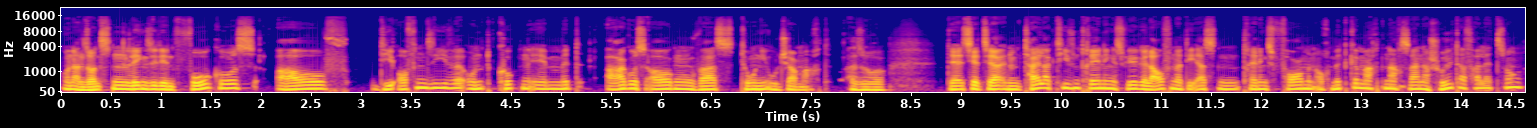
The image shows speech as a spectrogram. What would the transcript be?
Und ansonsten legen sie den Fokus auf die Offensive und gucken eben mit Argusaugen, was Toni Uja macht. Also der ist jetzt ja im teilaktiven Training, ist viel gelaufen, hat die ersten Trainingsformen auch mitgemacht nach seiner Schulterverletzung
